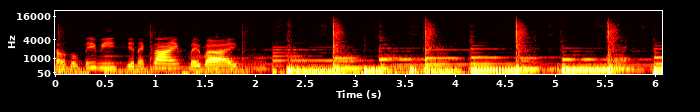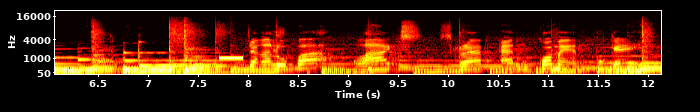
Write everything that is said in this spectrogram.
Salto TV See you next time, bye-bye. Jangan lupa like, subscribe, and comment, oke?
